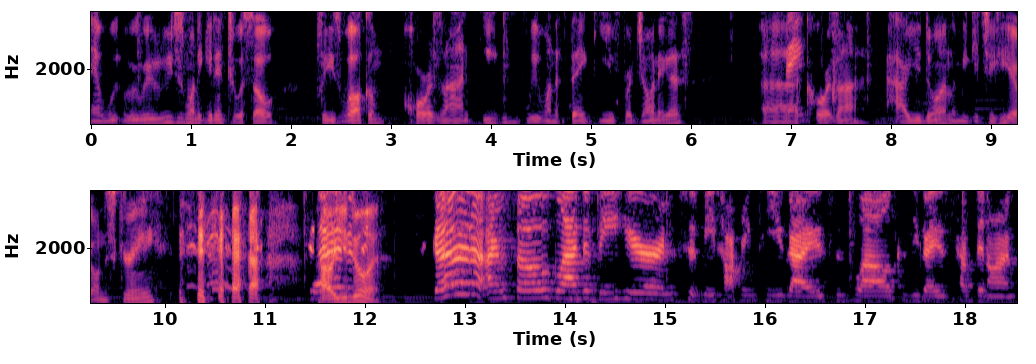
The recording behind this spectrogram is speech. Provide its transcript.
and we, we, we just want to get into it. So please welcome Corazon Eaton. We want to thank you for joining us. Uh, Corazon, how are you doing? Let me get you here on the screen. how are you doing? Good. I'm so glad to be here and to be talking to you guys as well because you guys have been on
